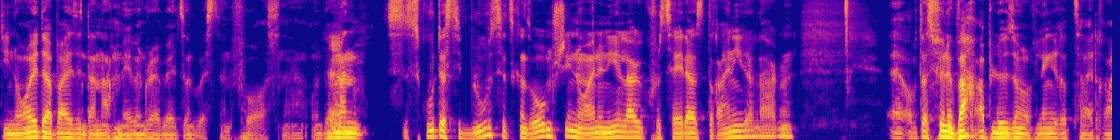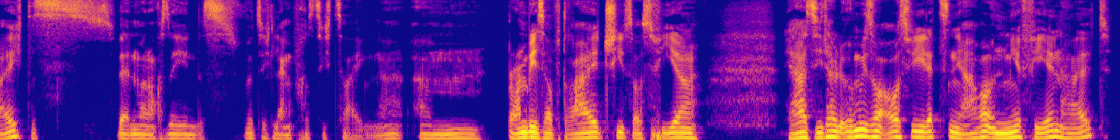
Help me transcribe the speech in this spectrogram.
die neu dabei sind, danach Melbourne Rebels und Western Force. Ne? Und wenn ja. man, es ist gut, dass die Blues jetzt ganz oben stehen, nur eine Niederlage, Crusaders drei Niederlagen. Äh, ob das für eine Wachablösung auf längere Zeit reicht, das werden wir noch sehen. Das wird sich langfristig zeigen. Ne? Ähm, Brumbies auf drei, Chiefs aus vier. Ja, es sieht halt irgendwie so aus wie die letzten Jahre und mir fehlen halt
